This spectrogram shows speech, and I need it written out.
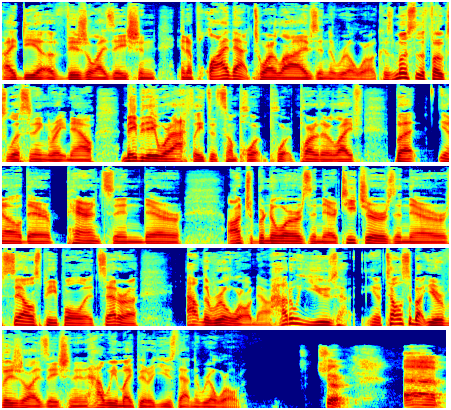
idea of visualization and apply that to our lives in the real world. Because most of the folks listening right now, maybe they were athletes at some point, part of their life, but you know, their parents and their entrepreneurs and their teachers and their salespeople, etc. out in the real world now. How do we use, you know, tell us about your visualization and how we might be able to use that in the real world. Sure. Uh,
